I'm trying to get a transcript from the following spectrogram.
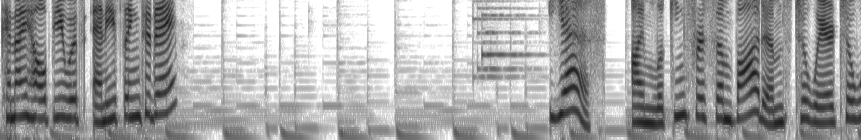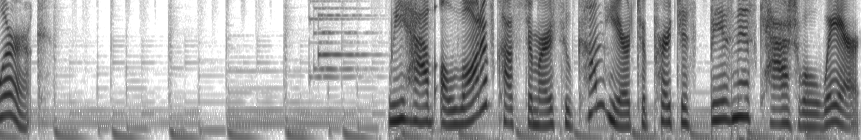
can I help you with anything today? Yes, I'm looking for some bottoms to wear to work. We have a lot of customers who come here to purchase business casual wear.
